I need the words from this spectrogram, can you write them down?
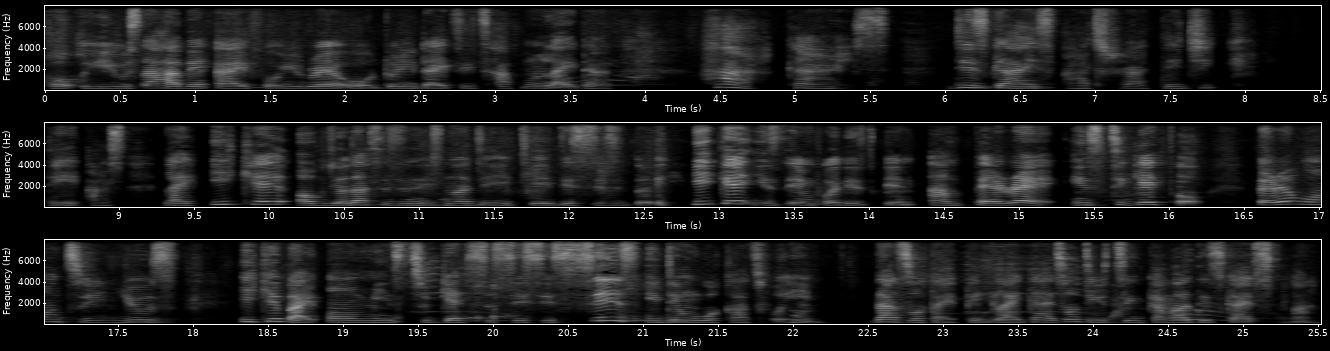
or he will start having eye for you or doing that it's happened like that ha guys these guys are strategic they as like Ike of the other season is not the Ike this season. Ike is in for this game. And Pere, instigator. Pere wants to use Ike by all means to get CeeC since it didn't work out for him. That's what I think. Like, guys, what do you think about this guy's plan?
